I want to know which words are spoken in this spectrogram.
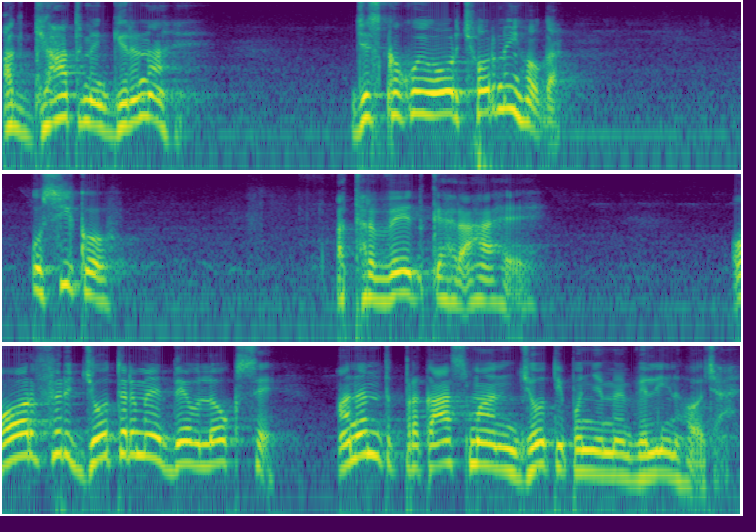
अज्ञात में गिरना है, जिसका कोई और छोर नहीं होगा। उसी को अथर्वेद कह रहा है। और फिर ज्योतिर्मय देवलोक से अनंत प्रकाशमान ज्योतिपुंज में विलीन हो जाए।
